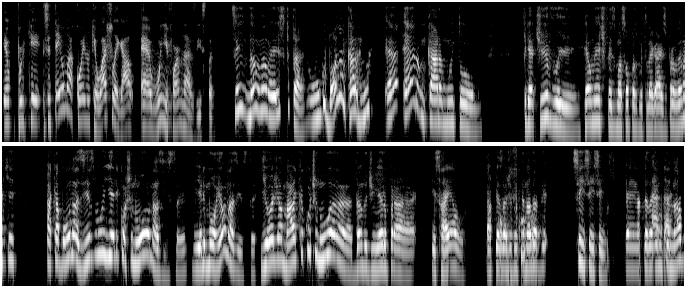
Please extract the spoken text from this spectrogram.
Eu, porque se tem uma coisa que eu acho legal, é o uniforme nazista. Sim, não, não, é isso que tá. O Hugo Boss é um cara muito. É, era um cara muito criativo e realmente fez umas roupas muito legais. O problema é que acabou o nazismo e ele continuou nazista. E ele morreu nazista. E hoje a marca continua dando dinheiro para Israel Apesar de não ter nada a ver. Sim, sim, sim. É, apesar ah, de não tá. ter nada.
